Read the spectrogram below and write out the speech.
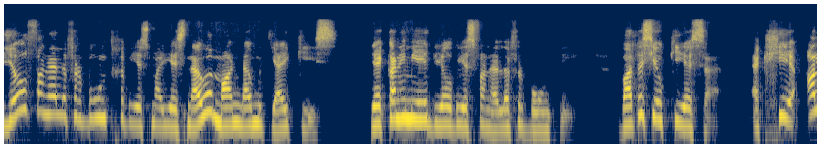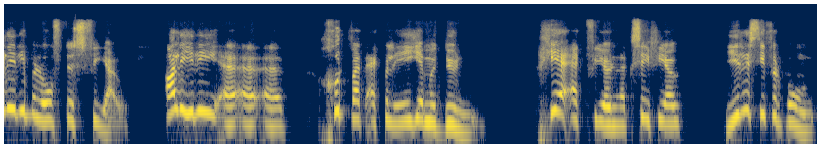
deel van hulle verbond gewees, maar jy's nou 'n man, nou moet jy kies. Jy kan nie meer deel wees van hulle verbond nie. Wat is jou keuse? Ek gee al hierdie beloftes vir jou. Al hierdie uh uh uh goed wat ek wil hê jy moet doen. Gee ek vir jou en ek sê vir jou, hier is die verbond.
